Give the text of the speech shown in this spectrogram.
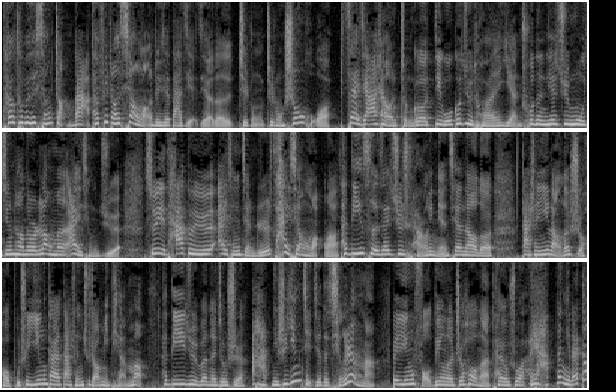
他又特别的想长大，他非常向往这些大姐姐的这种这种生活，再加上整个帝国歌剧团演出的那些剧目，经常都是浪漫爱情剧，所以他对于爱情简直太向往了。他第一次在剧场里面见到的大神一郎的时候，不是鹰带着大神去找米田吗？他第一句问的就是啊，你是鹰姐姐的情人吗？被鹰否定了之后呢，他又说，哎呀，那你来当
